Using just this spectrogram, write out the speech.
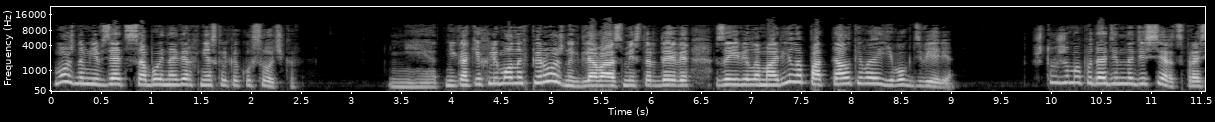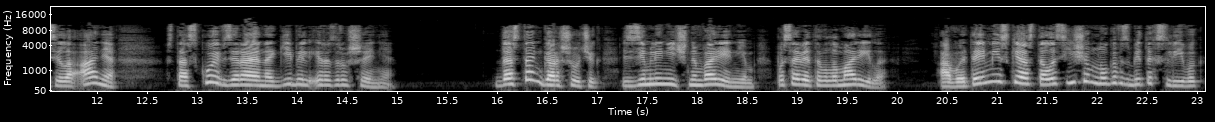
можно мне взять с собой наверх несколько кусочков? «Нет, никаких лимонных пирожных для вас, мистер Дэви», — заявила Марила, подталкивая его к двери. «Что же мы подадим на десерт?» — спросила Аня, с тоской взирая на гибель и разрушение. «Достань горшочек с земляничным вареньем», — посоветовала Марила. «А в этой миске осталось еще много взбитых сливок».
